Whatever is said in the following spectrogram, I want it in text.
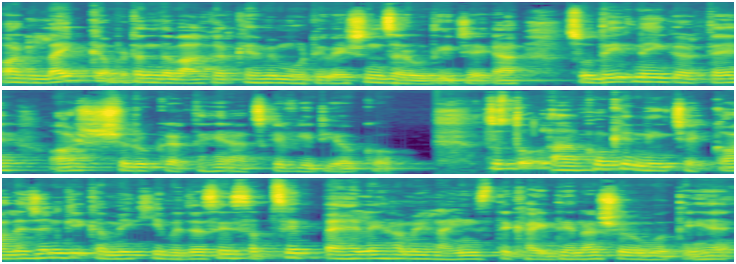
और लाइक का बटन दबा करके हमें मोटिवेशन ज़रूर दीजिएगा। सो देर नहीं करते हैं और शुरू करते हैं आज के वीडियो को। दोस्तों, आँखों के नीचे कॉलेजन की कमी की वजह से सबसे पहले हमें लाइंस दिखाई देना शुरू होती हैं।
